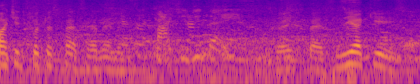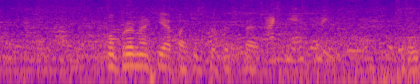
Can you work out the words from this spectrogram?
Partir de quantas peças é, Helena? A partir de 10. 10 peças. E aqui? Comprando aqui a partir de quantas peças? Aqui é 3. 3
